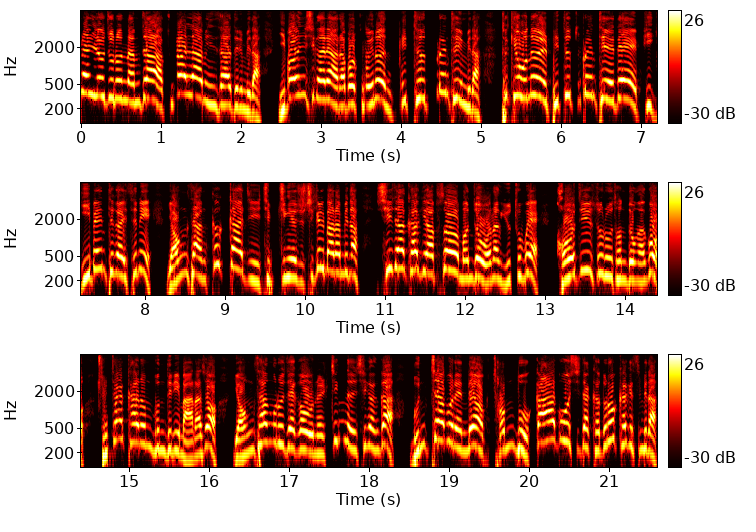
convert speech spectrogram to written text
코인 알려주는 남자 구달람 인사드립니다. 이번 시간에 알아볼 코인은 비트 토렌트입니다. 특히 오늘 비트 토렌트에 대해 빅 이벤트가 있으니 영상 끝까지 집중해 주시길 바랍니다. 시작하기 앞서 먼저 워낙 유튜브에 거짓으로 선동하고 주작하는 분들이 많아서 영상으로 제가 오늘 찍는 시간과 문자 보낸 내역 전부 까고 시작하도록 하겠습니다.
